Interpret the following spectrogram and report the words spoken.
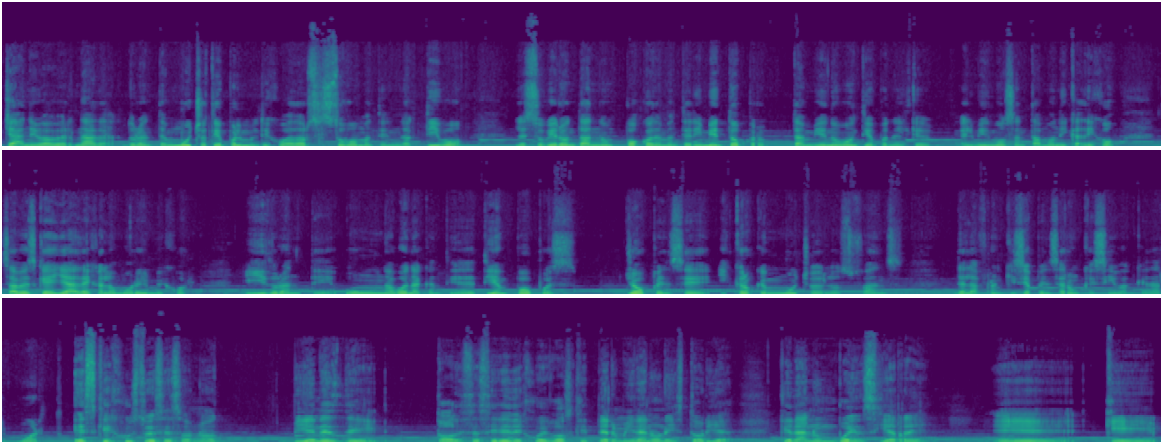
ya no iba a haber nada. Durante mucho tiempo el multijugador se estuvo manteniendo activo. Le estuvieron dando un poco de mantenimiento. Pero también hubo un tiempo en el que el mismo Santa Mónica dijo. ¿Sabes qué? Ya déjalo morir mejor. Y durante una buena cantidad de tiempo pues yo pensé y creo que muchos de los fans de la franquicia pensaron que se iba a quedar muerto. Es que justo es eso, ¿no? Vienes de toda esa serie de juegos que terminan una historia, que dan un buen cierre, eh, que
